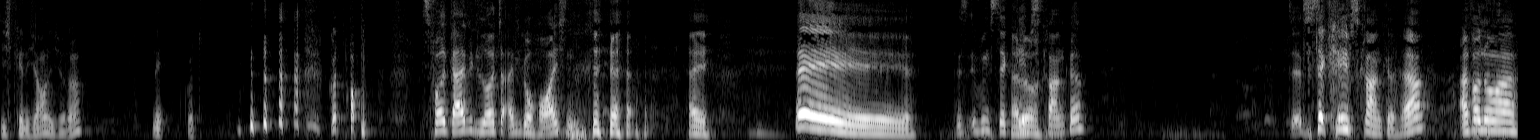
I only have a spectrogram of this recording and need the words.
Dich kenne ich auch nicht, oder? Nee, gut. gut, hopp. Ist voll geil, wie die Leute einem gehorchen. hey. Hey! Das ist übrigens der Krebskranke. Das ist der Krebskranke, ja? Einfach nur mal.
